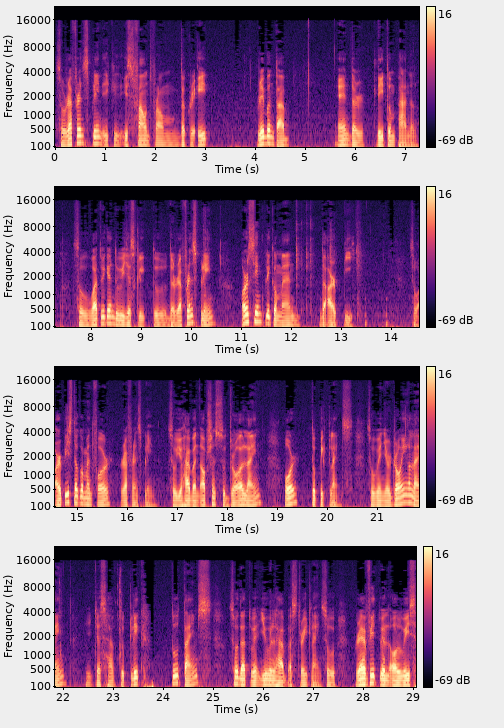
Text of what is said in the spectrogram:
So reference plane is found from the create ribbon tab and the datum panel. So what we can do is just click to the reference plane or simply command the RP. So RP is the command for reference plane. So you have an options to draw a line or to pick lines. So when you're drawing a line, you just have to click two times so that you will have a straight line. So Revit will always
